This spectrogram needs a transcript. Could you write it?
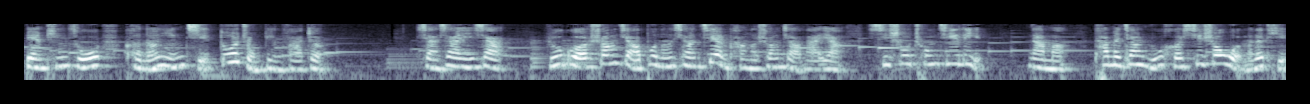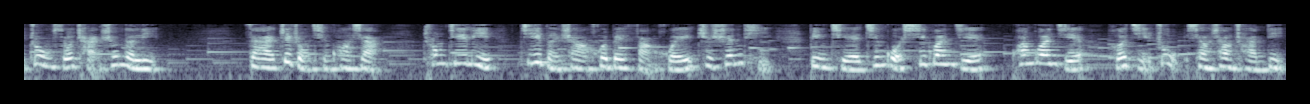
扁平足可能引起多种并发症。想象一下，如果双脚不能像健康的双脚那样吸收冲击力，那么它们将如何吸收我们的体重所产生的力？在这种情况下，冲击力基本上会被返回至身体，并且经过膝关节。髋关节和脊柱向上传递。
